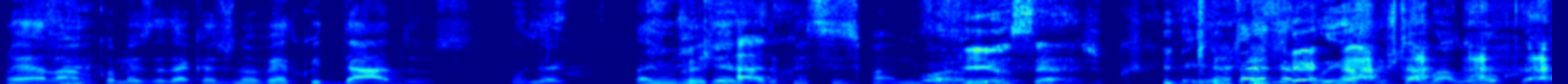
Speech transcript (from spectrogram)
É, lá no começo da década de 90, cuidados. Mulher, tá rindo de quê? Cuidado com esses homens. Pô, Viu, Sérgio? Não tem a ver com isso, está maluca?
